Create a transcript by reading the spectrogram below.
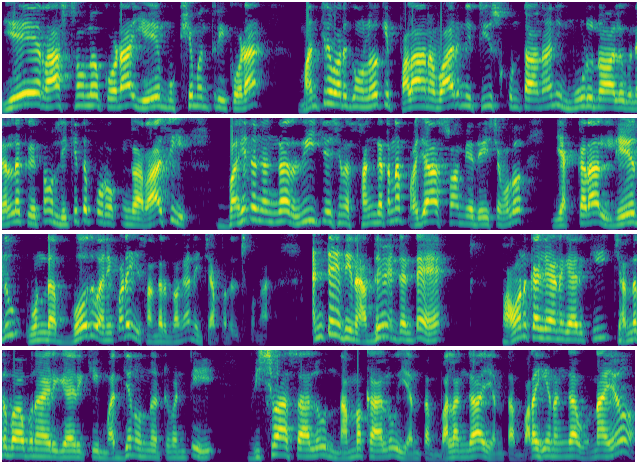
ఏ రాష్ట్రంలో కూడా ఏ ముఖ్యమంత్రి కూడా మంత్రివర్గంలోకి ఫలానా వారిని తీసుకుంటానని మూడు నాలుగు నెలల క్రితం లిఖితపూర్వకంగా రాసి బహిరంగంగా రిలీజ్ చేసిన సంఘటన ప్రజాస్వామ్య దేశంలో ఎక్కడా లేదు ఉండబోదు అని కూడా ఈ సందర్భంగా నేను చెప్పదలుచుకున్నా. అంటే దీని అర్థం ఏంటంటే పవన్ కళ్యాణ్ గారికి చంద్రబాబు నాయుడు గారికి మధ్యన ఉన్నటువంటి విశ్వాసాలు నమ్మకాలు ఎంత బలంగా ఎంత బలహీనంగా ఉన్నాయో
